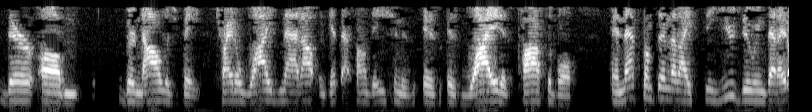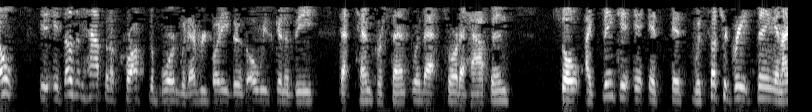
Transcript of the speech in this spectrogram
their um their knowledge base, try to widen that out and get that foundation as as, as wide as possible. And that's something that I see you doing that I don't. It, it doesn't happen across the board with everybody. There's always going to be that 10% where that sort of happens. So I think it, it, it, it was such a great thing. And I,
